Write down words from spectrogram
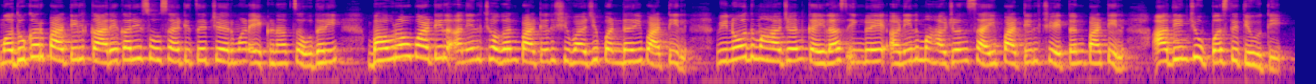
मधुकर पाटील कार्यकारी सोसायटीचे चेअरमन एकनाथ चौधरी भाऊराव पाटील अनिल छगन पाटील शिवाजी पंढरी पाटील विनोद महाजन कैलास इंगळे अनिल महाजन साई पाटील चेतन पाटील आदींची उपस्थिती होती.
